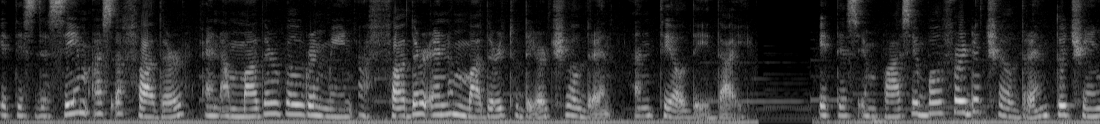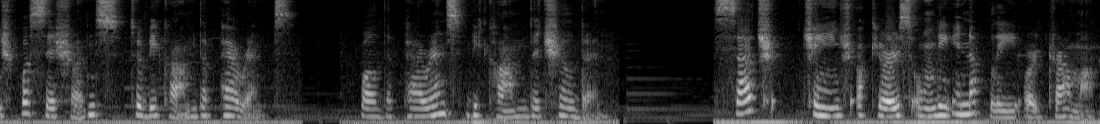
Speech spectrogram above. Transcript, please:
It is the same as a father and a mother will remain a father and a mother to their children until they die. It is impossible for the children to change positions to become the parents, while the parents become the children. Such change occurs only in a play or drama.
